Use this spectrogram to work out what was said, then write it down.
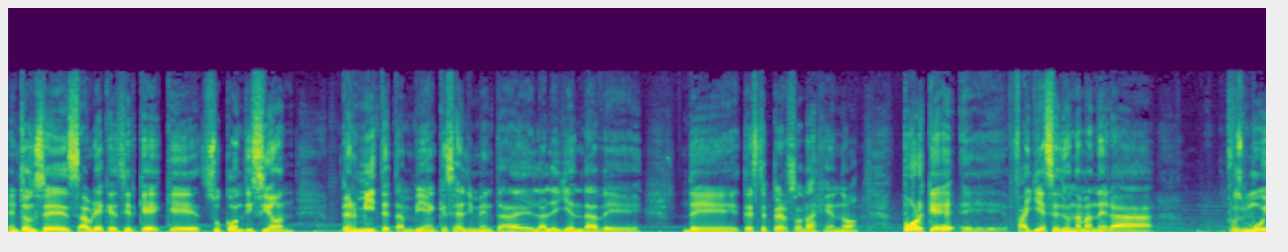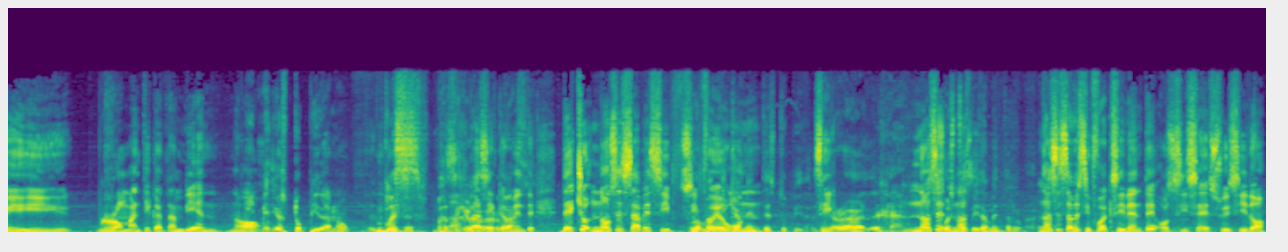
Entonces habría que decir que, que su condición permite también que se alimenta eh, la leyenda de, de- de este personaje, ¿no? Porque eh, fallece de una manera pues muy romántica también, ¿no? Y medio estúpida, ¿no? Pues Básicamente. básicamente. De hecho, no se sabe si, si fue un... Románticamente estúpida. Sí. No se, O no- estúpidamente ro- no se sabe si fue accidente o si se suicidó,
